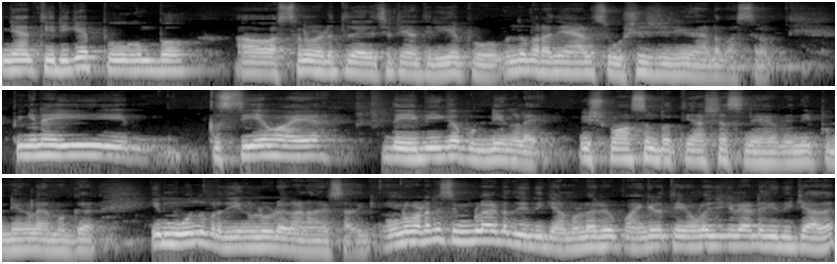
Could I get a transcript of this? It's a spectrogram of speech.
ഞാൻ തിരികെ പോകുമ്പോൾ ആ വസ്ത്രം എടുത്ത് ധരിച്ചിട്ട് ഞാൻ തിരികെ പോകും എന്ന് പറഞ്ഞ് അയാൾ സൂക്ഷിച്ചിരിക്കുന്ന അയാളുടെ വസ്ത്രം. അപ്പം ഇങ്ങനെ ഈ ക്രിസ്തീയമായ ദൈവിക പുണ്യങ്ങളെ വിശ്വാസം പ്രത്യാശ സ്നേഹം എന്നീ പുണ്യങ്ങളെ നമുക്ക് ഈ മൂന്ന് പ്രതീകങ്ങളിലൂടെ കാണാൻ സാധിക്കും. നമ്മൾ വളരെ സിമ്പിളായിട്ട് ചിന്തിക്കാം. നമ്മളൊരു ഭയങ്കര തിയോളജിക്കലായിട്ട് ചിന്തിക്കാതെ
